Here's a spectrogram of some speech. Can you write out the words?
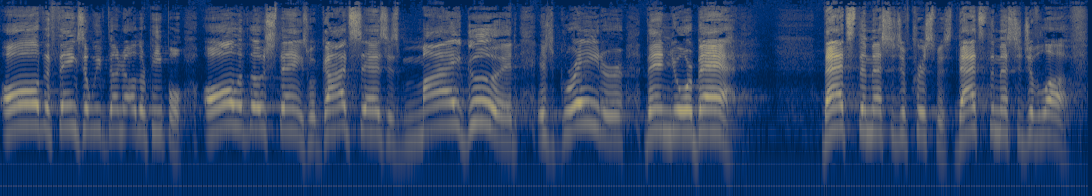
all the things that we've done to other people, all of those things, what God says is, My good is greater than your bad. That's the message of Christmas. That's the message of love.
